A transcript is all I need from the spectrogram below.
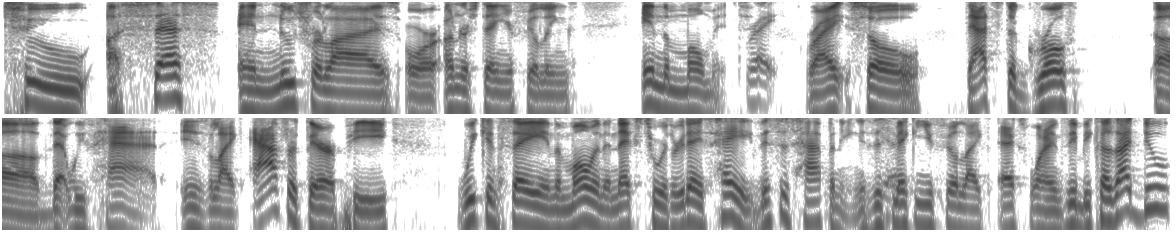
to assess and neutralize or understand your feelings in the moment. Right. Right. So that's the growth uh, that we've had is like after therapy, we can say in the moment, the next two or three days, hey, this is happening. Is this making you feel like X, Y, and Z? Because I do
